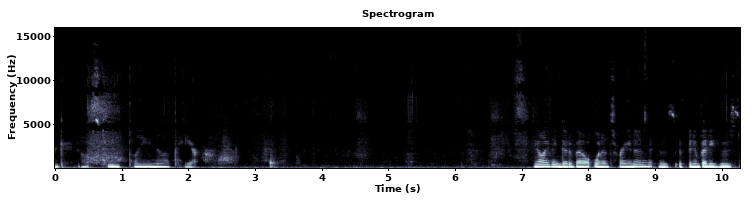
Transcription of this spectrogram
okay, now let's keep playing up here. The only thing good about when it's raining is if anybody who's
